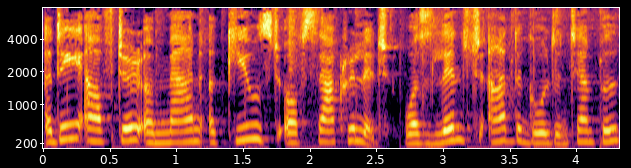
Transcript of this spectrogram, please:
A day after a man accused of sacrilege was lynched at the Golden Temple,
